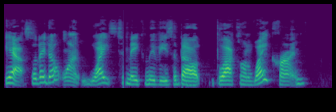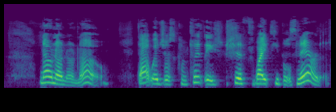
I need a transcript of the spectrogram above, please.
yeah, so they don't want whites to make movies about black on white crime. No, no, no, no. That would just completely shift white people's narrative.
